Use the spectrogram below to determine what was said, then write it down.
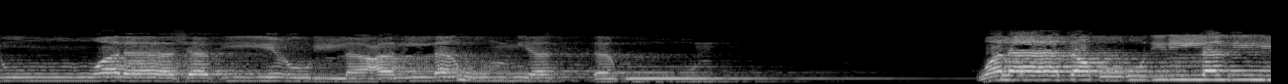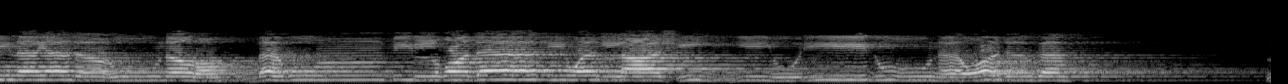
ولا شفيع لعلهم يتقون. ولا تطرد الذين يدعون ربهم بالغداة والعشي يريدون وجهه.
